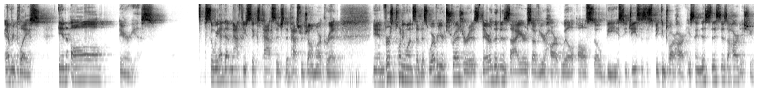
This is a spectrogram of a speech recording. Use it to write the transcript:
every place, in all areas. So we had that Matthew 6 passage that Pastor John Mark read. And verse 21 said this Wherever your treasure is, there the desires of your heart will also be. See, Jesus is speaking to our heart. He's saying this, this is a heart issue.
